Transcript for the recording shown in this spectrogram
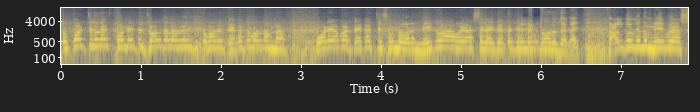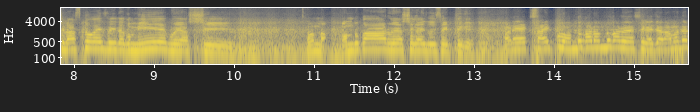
তো করছিল গাইস ফোনে একটু জল গেল, আমি তোমাদের দেখাতে পারলাম না। পরে আবার দেখাচ্ছি সুন্দর করে। মেঘলা হয়ে আসছে গাইস একটা জিনিস আমি তোমাদের দেখাই। কালকেও কিন্তু মেঘ হয়ে আসছিল, আজকেও গাইজ এই দেখো মেঘ হয়ে আসছে। অন্ধকার হয়ে আসছে গাইজ ওই সাইড থেকে মানে এক সাইড পুরো অন্ধকার অন্ধকার হয়ে আসছে গাইজ আর আমাদের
